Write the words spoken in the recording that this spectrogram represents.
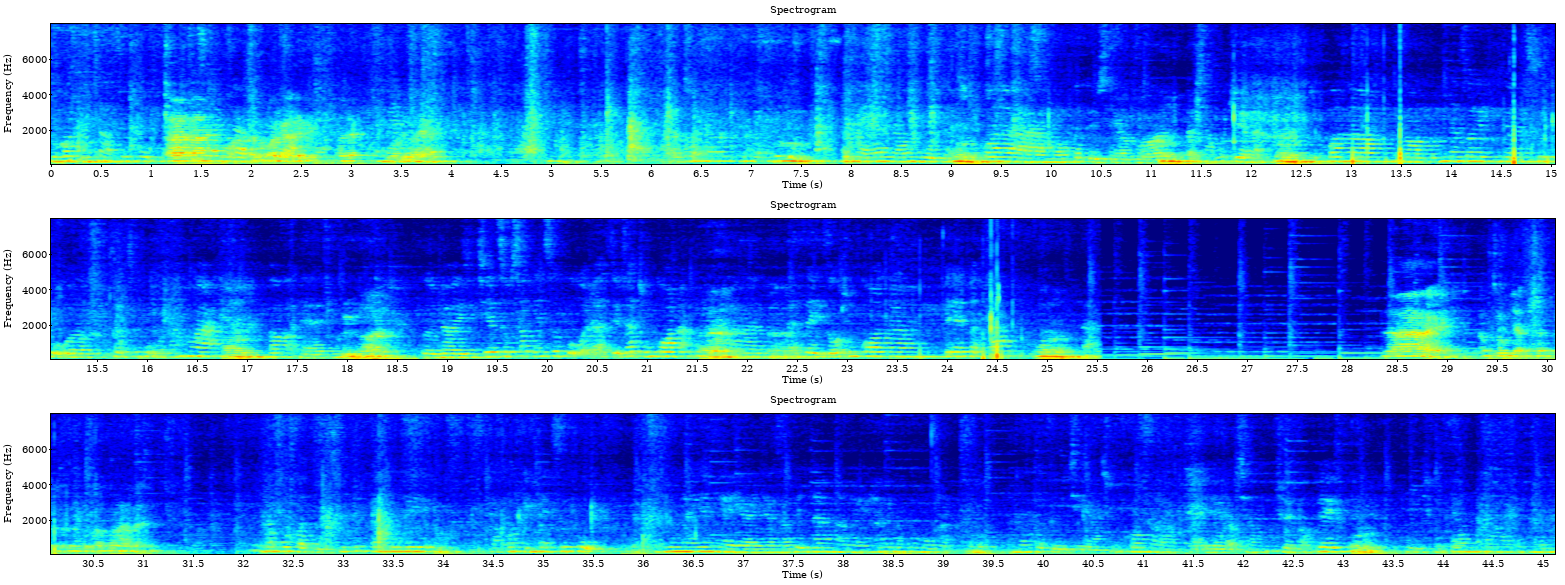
chúng con kính chào sư phụ à à bạn gái đây à đây ngồi đây này ừ dục Ừ. chúng con là nhóm Phật tử trẻ của Ừ. Đạo Một Truyền ạ. ừ Chúng con ờ, muốn nhân dơi sư phụ thầy sư phụ Thắng Hoa ừ Vâng ạ, để gửi lời chia sâu sắc đến sư phụ đã dạy dắt chúng con ạ. À, à. đã dạy dỗ chúng con ờ, đến Phật pháp. Rồi ông công nhận thân âm hoa này. Nam mô Phật Sư Thích Ca Mâu Ni. Và con kính bạch sư phụ. Hôm nay ngày ờ, nhà giáo Việt Nam là ngày 20 tháng 11 ạ. Nhóm Phật tử trẻ chúng con là tại đạo tràng truyền bảo khê ừ. Thì chúng con à,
